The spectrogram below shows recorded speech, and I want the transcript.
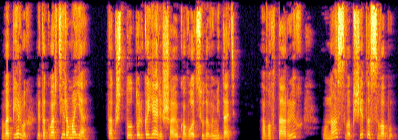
Во-первых, эта квартира моя, так что только я решаю, кого отсюда выметать. А во-вторых, у нас вообще-то свобо...»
